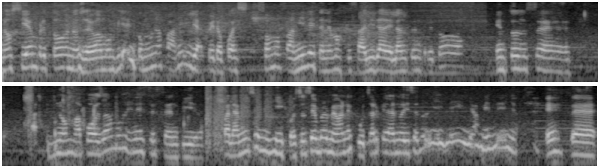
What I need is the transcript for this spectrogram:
no siempre todos nos llevamos bien como una familia, pero pues somos familia y tenemos que salir adelante entre todos. Entonces, nos apoyamos en ese sentido. Para mí son mis hijos, ellos siempre me van a escuchar quedando diciendo, mis niños, mis niños. Este,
